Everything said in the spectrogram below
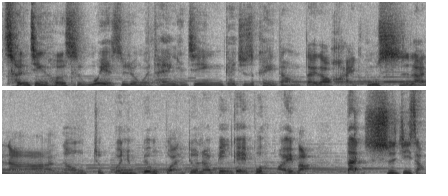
曾几何时，我也是认为太阳眼镜应该就是可以让我们带到海枯石烂啊，然后就完全不用管，丢那边应该也不会坏吧？但实际上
